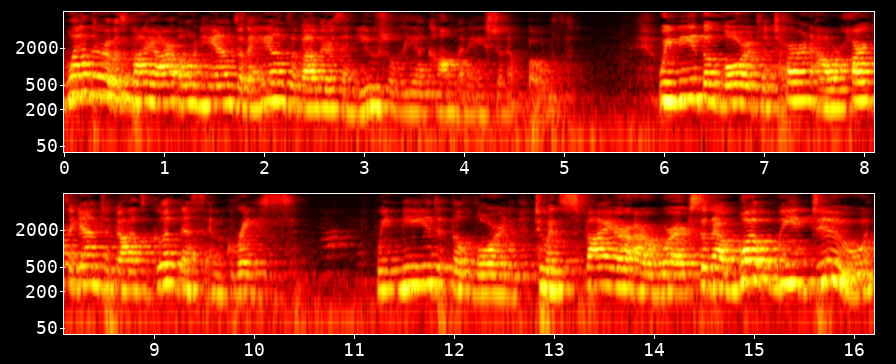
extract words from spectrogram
whether it was by our own hands or the hands of others, and usually a combination of both. We need the Lord to turn our hearts again to God's goodness and grace. We need the Lord to inspire our work so that what we do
